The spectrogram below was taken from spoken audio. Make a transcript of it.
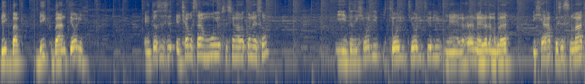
Big Bang, Big Bang Theory. Entonces el chavo estaba muy obsesionado con eso. Y entonces dije, oye, pues Theory, Theory, Theory, me agrada, me agrada, me agrada. dije, ah, pues es Matt.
